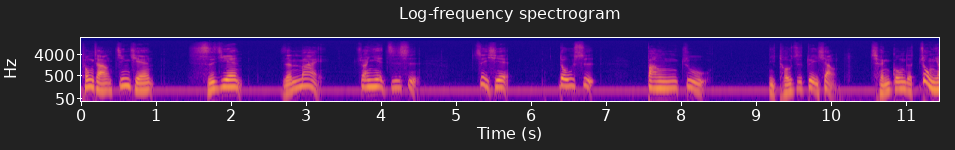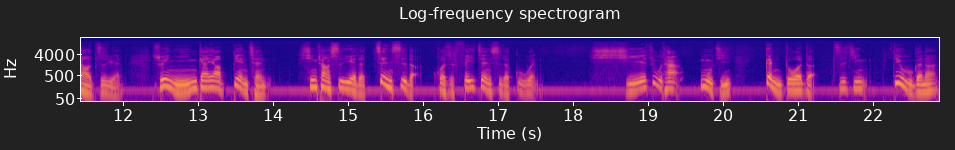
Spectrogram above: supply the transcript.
通常金钱、时间、人脉、专业知识，这些都是帮助你投资对象成功的重要资源。所以你应该要变成新创事业的正式的或是非正式的顾问，协助他募集更多的资金。第五个呢，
